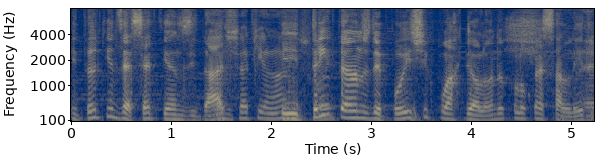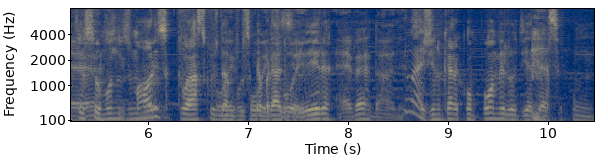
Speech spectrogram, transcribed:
Então eu tinha 17 anos de idade. 17 anos. E 30 foi. anos depois, Chico Buarque de Holanda colocou essa letra é, e transformou num dos maiores clássicos foi, da música foi, brasileira. É verdade. Imagina o cara compor uma melodia dessa com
